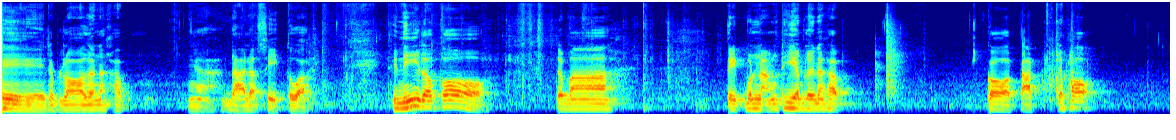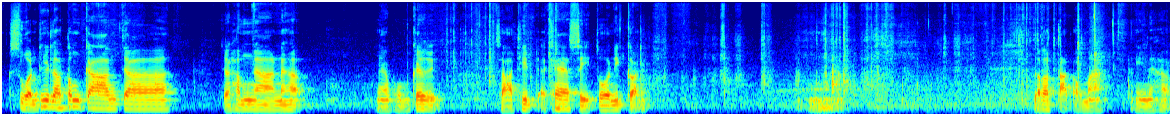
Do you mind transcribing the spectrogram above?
เคเรียบร้อยแล้วนะครับอ่าได้ละสี่ตัว ทีนี้เราก็จะมาติดบนหนังเทียมเลยนะครับ ก็ตัดเฉพาะส่วนที่เราต้องการจะจะทำงานนะครับนี่ยผมก็สาธิตแค่สี่ตัวนี้ก่อน แล้วก็ตัดออกมานี่นะครับ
